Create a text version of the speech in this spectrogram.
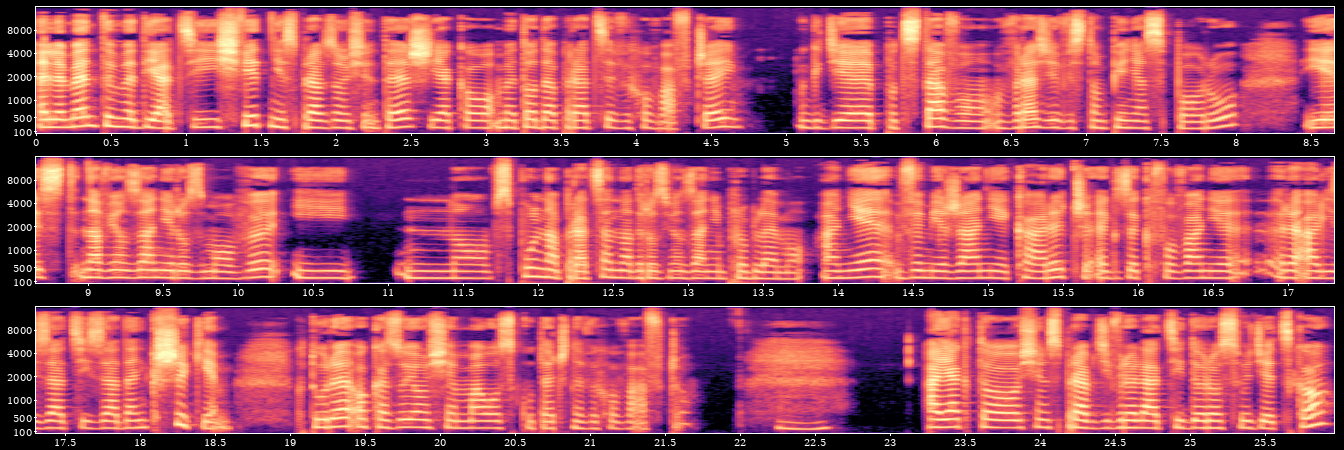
Elementy mediacji świetnie sprawdzą się też jako metoda pracy wychowawczej, gdzie podstawą w razie wystąpienia sporu jest nawiązanie rozmowy i no, wspólna praca nad rozwiązaniem problemu, a nie wymierzanie kary czy egzekwowanie realizacji zadań krzykiem, które okazują się mało skuteczne wychowawczo. Mhm. A jak to się sprawdzi w relacji dorosły-dziecko?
